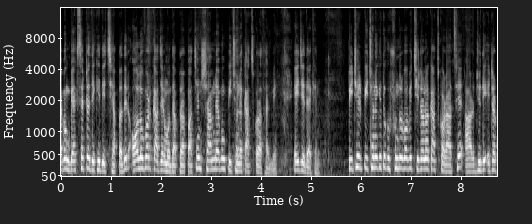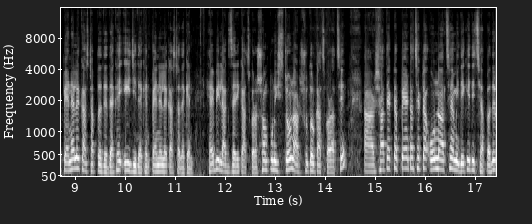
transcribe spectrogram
এবং ব্যাক সাইডটা দেখিয়ে দিচ্ছি আপনাদের। অল ওভার কাজের মধ্যে আপনারা পাচ্ছেন। সামনে এবং পিছনে কাজ করা থাকবে। এই যে দেখেন পিঠের পিছনে কিন্তু খুব সুন্দরভাবে ছিটানো কাজ করা আছে। আর যদি এটার প্যানেলের কাজটা আপনাদের দেখাই, এই যে দেখেন, প্যানেলের কাজটা দেখেন। হেভি লাক্সারি কাজ করা, সম্পূর্ণ স্টোন আর সুতোর কাজ করা আছে। আর সাথে একটা প্যান্ট আছে, একটা ওড়না আছে, আমি দেখিয়ে দিচ্ছি আপনাদের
